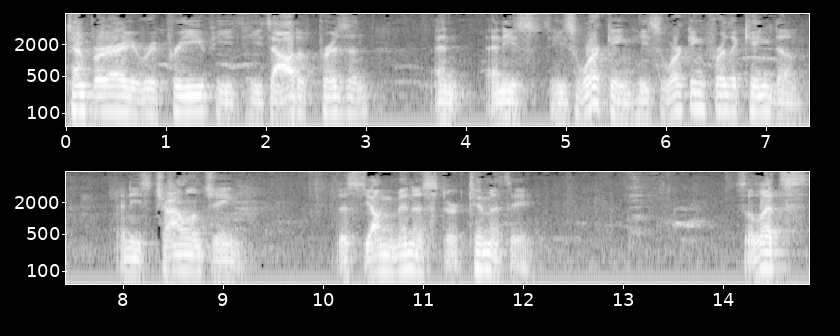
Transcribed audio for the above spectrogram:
temporary reprieve. He, he's out of prison and, and he's, he's working. He's working for the kingdom and he's challenging this young minister, Timothy. So let's,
